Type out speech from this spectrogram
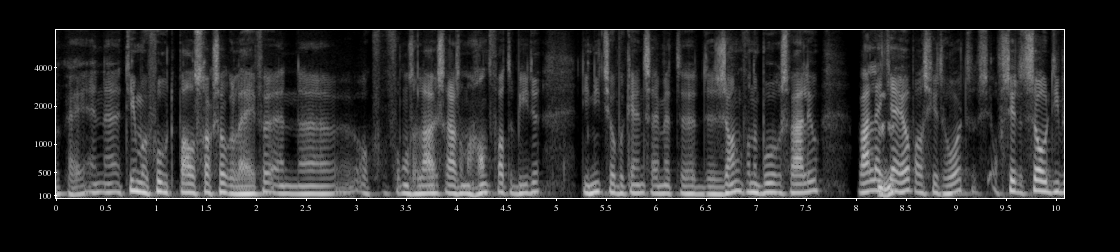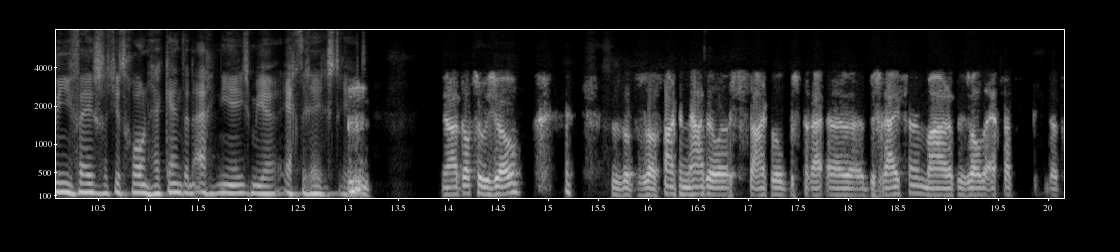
oké. En eh, Timo vroeg Paul straks ook al even. En eh, ook voor, onze luisteraars om een handvat te bieden. Die niet zo bekend zijn met de zang van de boerenzwaluw. Waar let Mhm. jij op als je het hoort? Of zit het zo diep in je vezels dat je het gewoon herkent en eigenlijk niet eens meer echt registreert? Ja, dat sowieso. dus dat is wel vaak een nadeel als je zaken wil bestrij- eh, beschrijven. Maar het is wel echt dat, dat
